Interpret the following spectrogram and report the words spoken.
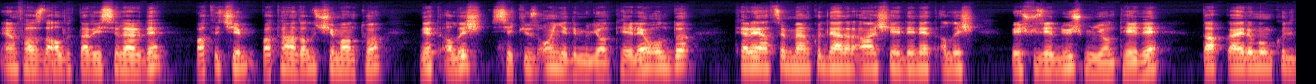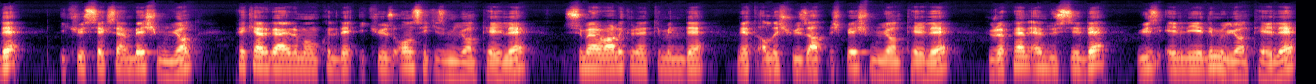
En fazla aldıkları hisselerde Batı Çim, Batı Anadolu Çimento net alış 817 milyon TL oldu. Tere Yatırım Menkul Değerler AŞ'de net alış 553 milyon TL. DAP Gayrimenkul'de 285 milyon. Peker Gayrimenkul'de 218 milyon TL. Sümer Varlık Yönetiminde net alış 165 milyon TL. European Endüstri'de 157 milyon TL.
